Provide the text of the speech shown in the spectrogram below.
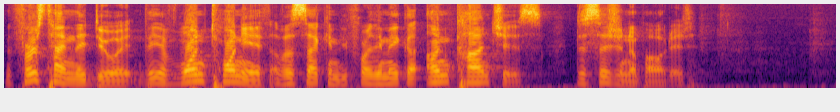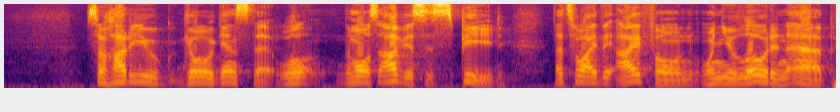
The first time they do it, they have 1 20th of a second before they make an unconscious decision about it. So how do you go against that? Well, the most obvious is speed. That's why the iPhone, when you load an app,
